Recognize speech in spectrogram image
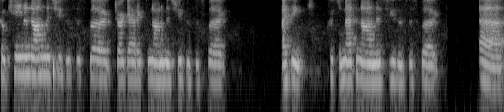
Cocaine Anonymous uses this book, Drug Addicts Anonymous uses this book. I think Crystal Meth Anonymous uses this book. Uh,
